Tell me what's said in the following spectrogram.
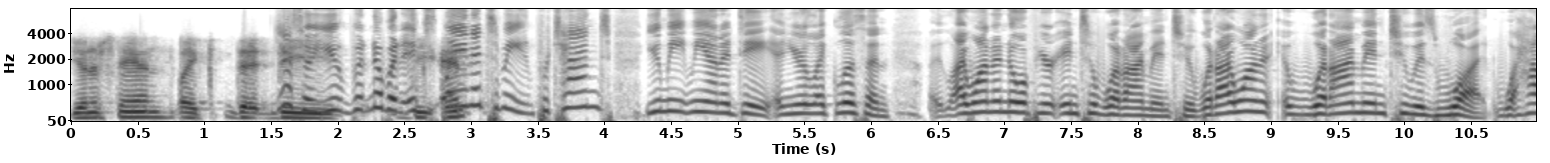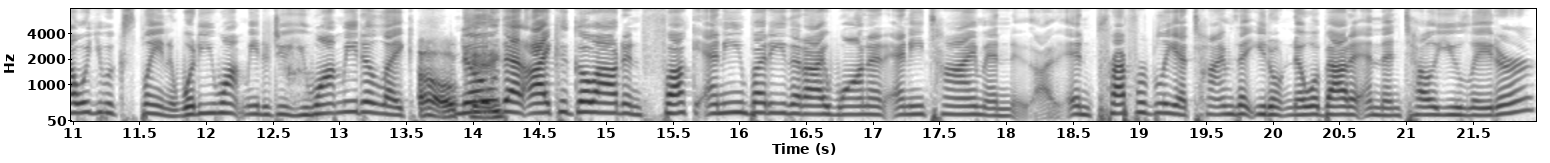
You understand? Like the, Yeah. so you, but no, but explain en- it to me. Pretend you meet me on a date, and you're like, "Listen, I want to know if you're into what I'm into. What I want, what I'm into is what? How would you explain it? What do you want me to do? You want me to like Oh, okay. know that I could go out and fuck anybody that I want at any time, and uh, and preferably at times that you don't know about it, and then tell you later.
